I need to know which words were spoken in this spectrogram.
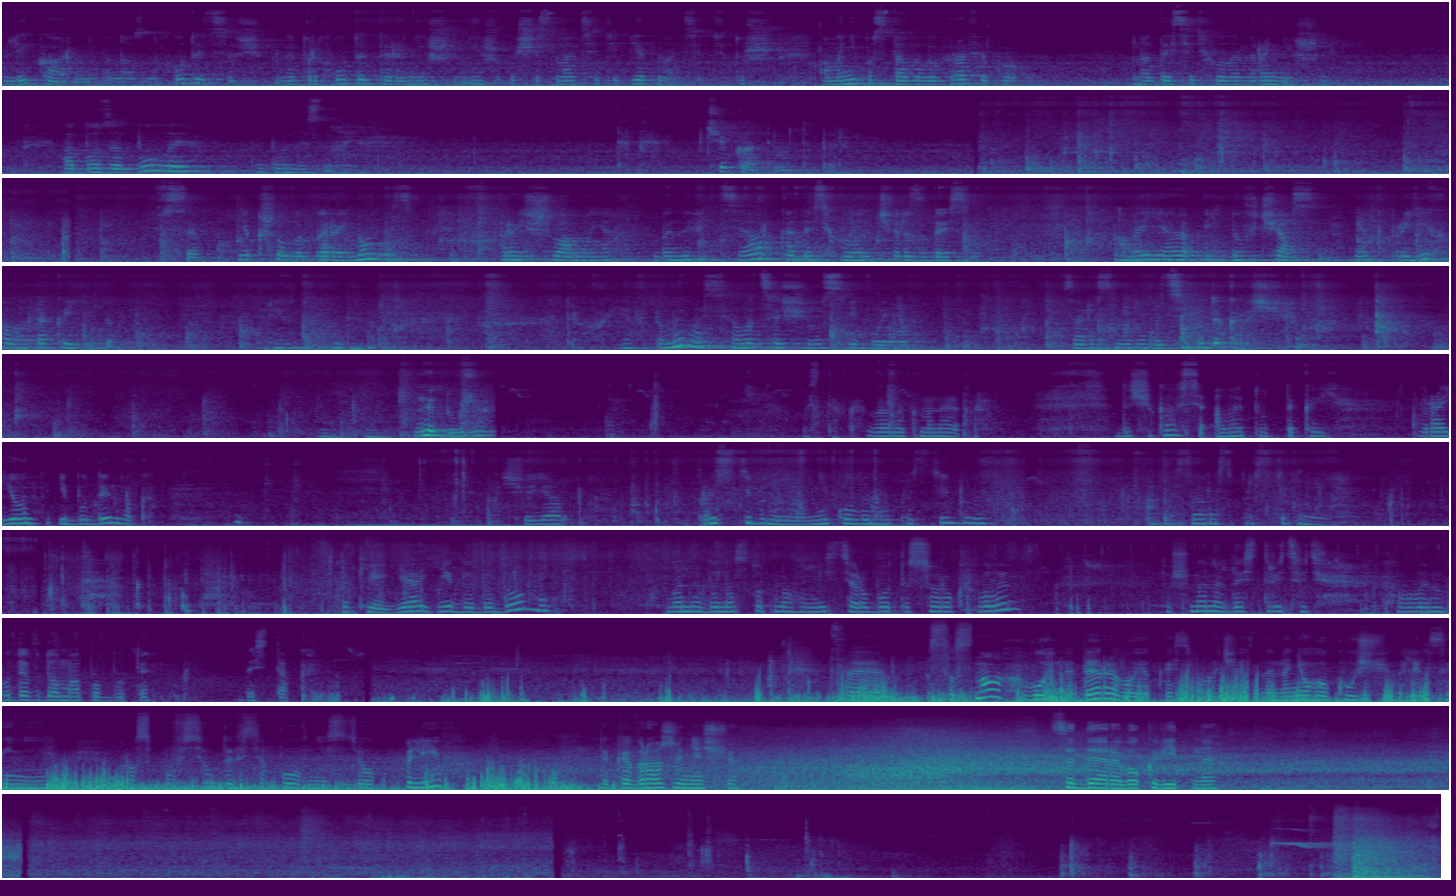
в лікарні вона знаходиться, щоб не приходити раніше, ніж о 16.15. Тож, а мені поставили в графіку на 10 хвилин раніше. Або забули, або не знаю. Так, чекатиму тепер. Все, якщо ви переймались, прийшла моя бенефіціарка десь хвилин через 10. Але я йду вчасно. Як приїхала, так і їду. Рівно година. Трохи я втомилася, але це ще освітлення. Зараз на вулиці буде краще. Не дуже. Ось так. Велик мене дочекався, але тут такий район і будинок, що я пристібнула. Ніколи не пристібую. Але зараз пристібнула. Так. Окей, я їду додому. У мене до наступного місця роботи 40 хвилин. Тож в мене десь 30 хвилин буде вдома побути. Десь так. Це сосна, хвойне дерево якесь величезне. На нього кущ гліцинії розповсюдився повністю плів. Таке враження, що це дерево квітне.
